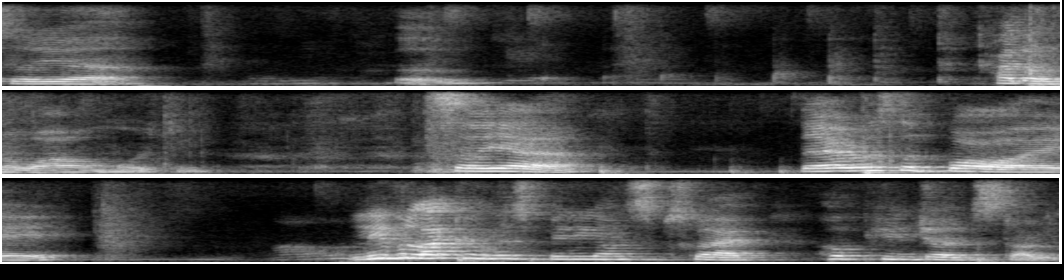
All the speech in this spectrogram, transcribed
so yeah. Um, I don't know why I'm waiting. So yeah, there is a boy. Leave a like on this video and subscribe. Hope you enjoyed the story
